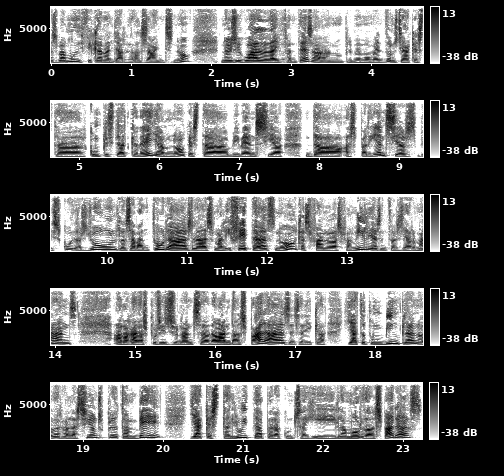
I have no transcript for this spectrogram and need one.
es va modificant al llarg dels anys, no? No és igual a la infantesa. En un primer moment doncs, hi ha aquesta complicitat que dèiem, no? aquesta vivència d'experiències viscudes junts, les aventures, les malifetes no? que es fan a les famílies, entre els germans, a vegades posicionant-se davant dels pares, és a dir, que hi ha tot un vincle no? de relacions, però també hi ha aquesta lluita per aconseguir l'amor dels pares,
